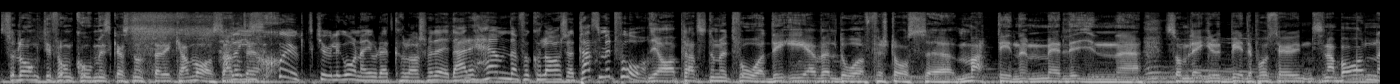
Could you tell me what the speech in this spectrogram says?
så långt ifrån komiska snuttar det kan vara. Så Det var att, ju eh, sjukt kul igår när jag gjorde ett collage med dig. Det här är hämnden för collaget. Plats nummer två. Ja, plats nummer två, det är väl då förstås eh, Martin Melin eh, som lägger ut bilder på sina barn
